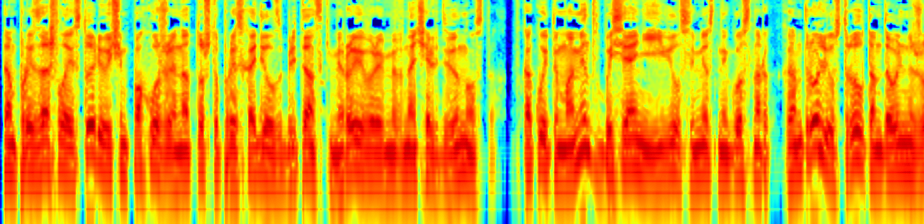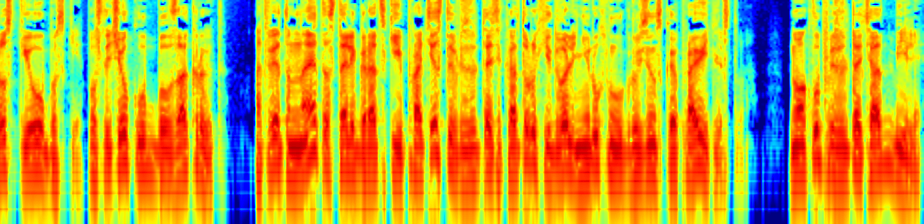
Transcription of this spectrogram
Там произошла история, очень похожая на то, что происходило с британскими рейверами в начале 90-х. В какой-то момент в Бассиане явился местный госнаркоконтроль и устроил там довольно жесткие обыски, после чего клуб был закрыт. Ответом на это стали городские протесты, в результате которых едва ли не рухнуло грузинское правительство. Ну а клуб в результате отбили.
